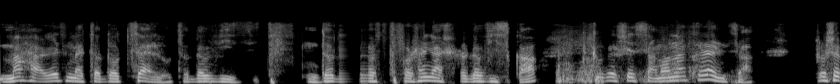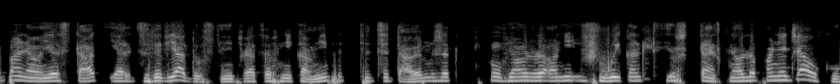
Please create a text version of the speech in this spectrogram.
ma charyzmę co do celu, co do wizji, do, do stworzenia środowiska, które się samo nakręca. Proszę panią, jest tak, ja z wywiadów z tymi pracownikami czytałem, że mówią, że oni w weekend już tęsknią do poniedziałku,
